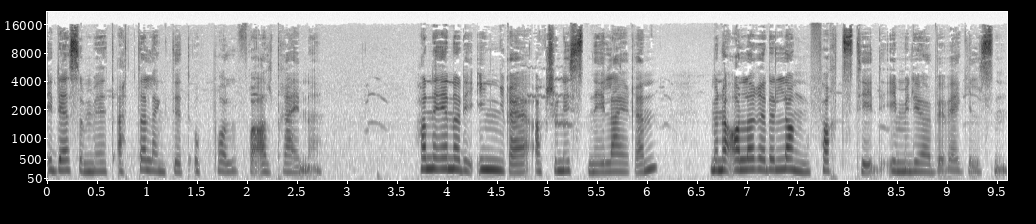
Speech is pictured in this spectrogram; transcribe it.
i det som er et etterlengtet opphold fra alt regnet. Han er en av de yngre aksjonistene i leiren, men har allerede lang fartstid i miljøbevegelsen.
